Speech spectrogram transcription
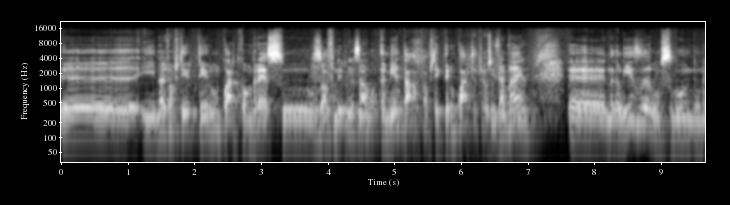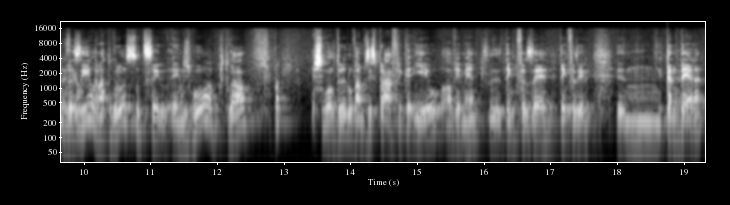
Uh, e nós vamos ter que ter um quarto congresso lusófono de educação uhum. ambiental. Vamos ter que ter um quarto. Já o primeiro uh, na Galiza, um segundo no Brasil. Brasil, em Mato Grosso, o terceiro em Lisboa, Portugal. Pronto, chegou a altura de levarmos isso para a África e eu, obviamente, tenho que fazer, tenho que fazer hum, cantera,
